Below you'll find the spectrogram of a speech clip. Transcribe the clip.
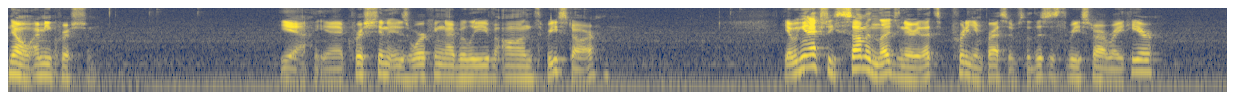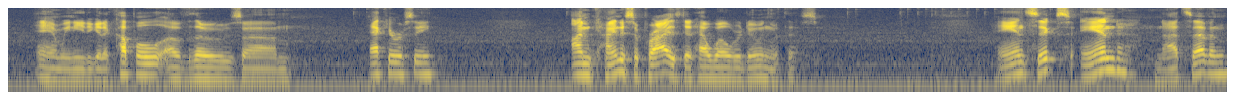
No, I mean Christian. Yeah, yeah, Christian is working, I believe, on three star. Yeah, we can actually summon legendary. That's pretty impressive. So this is three star right here. And we need to get a couple of those um, accuracy. I'm kind of surprised at how well we're doing with this. And six, and not seven.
